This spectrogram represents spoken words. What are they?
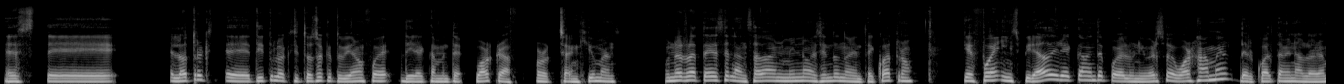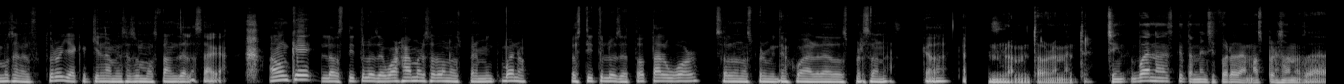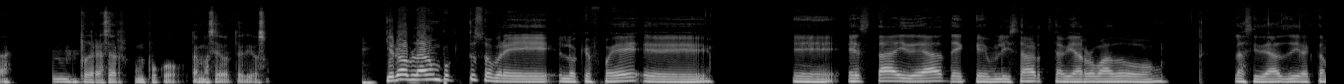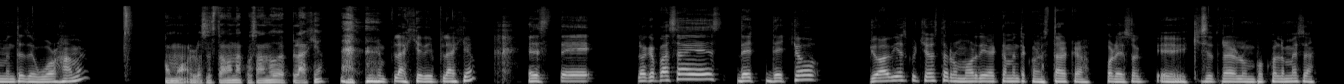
Este, el otro eh, título exitoso que tuvieron fue directamente Warcraft, Orcs and Humans, un RTS lanzado en 1994 que fue inspirado directamente por el universo de Warhammer, del cual también hablaremos en el futuro, ya que aquí en la mesa somos fans de la saga. Aunque los títulos de Warhammer solo nos permiten, bueno, los títulos de Total War solo nos permiten jugar de a dos personas cada. Lamentablemente. Sí, bueno, es que también si fuera de más personas uh, podría ser un poco demasiado tedioso. Quiero hablar un poquito sobre lo que fue eh, eh, esta idea de que Blizzard se había robado las ideas directamente de Warhammer. Como los estaban acusando de plagio. plagio de plagio. Este, lo que pasa es, de, de, hecho, yo había escuchado este rumor directamente con StarCraft, por eso eh, quise traerlo un poco a la mesa.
